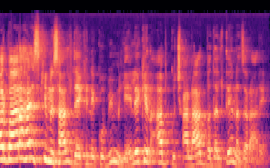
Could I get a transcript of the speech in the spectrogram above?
और बारह इसकी मिसाल देखने को भी मिली लेकिन अब कुछ हालात बदलते नज़र आ रहे हैं।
